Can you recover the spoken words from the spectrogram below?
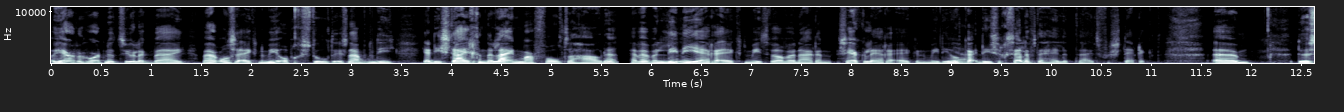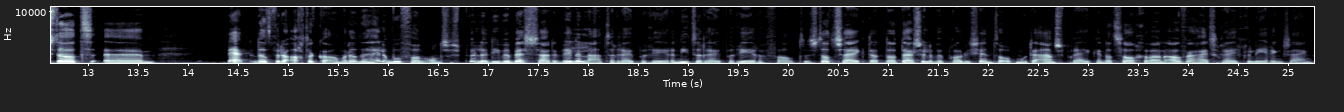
ja. hoort natuurlijk bij waar onze economie op gestoeld is, namelijk die, ja, die stijgende lijn maar vol te houden. He, we hebben een lineaire economie, terwijl we naar een circulaire economie die, elkaar, die zichzelf de hele tijd versterkt. Um, dus dat. Um, ja, dat we erachter komen dat een heleboel van onze spullen die we best zouden willen laten repareren, niet te repareren valt. Dus dat zei ik, dat, daar zullen we producenten op moeten aanspreken. En dat zal gewoon overheidsregulering zijn.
